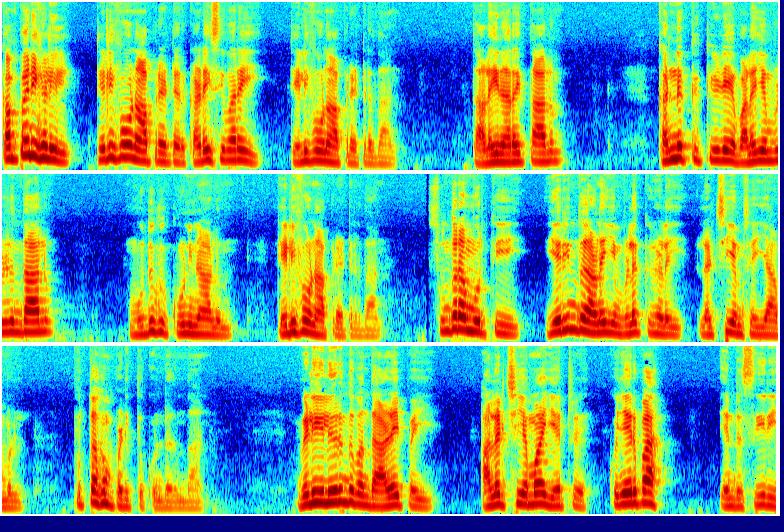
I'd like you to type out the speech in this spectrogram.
கம்பெனிகளில் டெலிஃபோன் ஆபரேட்டர் கடைசி வரை டெலிஃபோன் ஆபரேட்டர் தான். தலை நரைத்தாலும் கண்ணுக்கு கீழே வளையம் விழுந்தாலும் முதுகு கூணினாலும் டெலிஃபோன் ஆபரேட்டர் தான். சுந்தரமூர்த்தி எரிந்து அணையும் விளக்குகளை லட்சியம் செய்யாமல் புத்தகம் படித்து கொண்டிருந்தான். வெளியிலிருந்து வந்த அழைப்பை அலட்சியமாய் ஏற்று கொஞ்சம் இருப்பா என்று சீறி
